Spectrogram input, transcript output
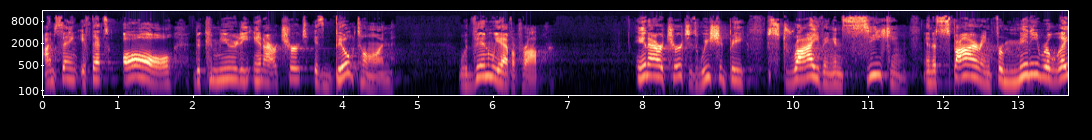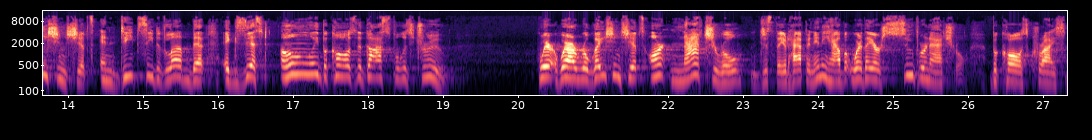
I'm saying if that's all the community in our church is built on, well, then we have a problem in our churches, we should be striving and seeking and aspiring for many relationships and deep seated love that exist only because the gospel is true. Where, where our relationships aren't natural, just they would happen anyhow, but where they are supernatural because Christ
